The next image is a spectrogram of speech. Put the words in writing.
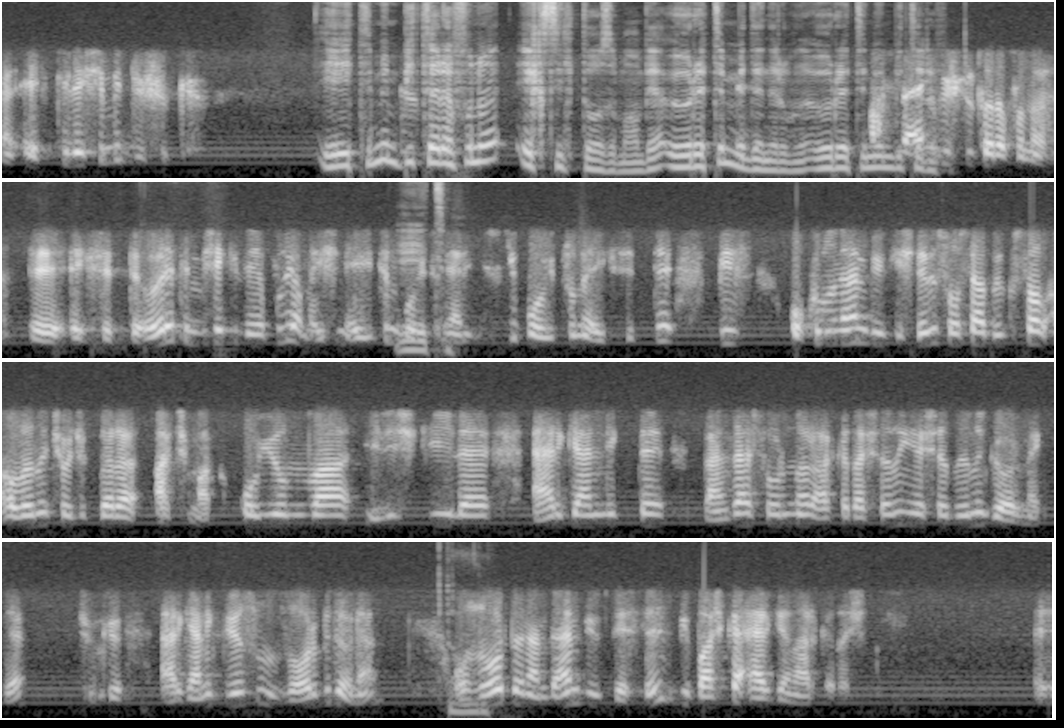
Yani etkileşimi düşük eğitimin bir tarafını eksiltti o zaman veya öğretim mi denir buna? Öğretimin Aslında bir tarafı. En güçlü tarafını e, eksiltti. Öğretim bir şekilde yapılıyor ama işin eğitim, eğitim. boyutu yani ilişki boyutunu eksiltti. Biz okulun en büyük işlevi sosyal duygusal alanı çocuklara açmak. Oyunla, ilişkiyle, ergenlikte benzer sorunlar arkadaşlarının yaşadığını görmekle. Çünkü ergenlik biliyorsunuz zor bir dönem. Doğru. O zor dönemde en büyük desteğiniz bir başka ergen arkadaşınız. E,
